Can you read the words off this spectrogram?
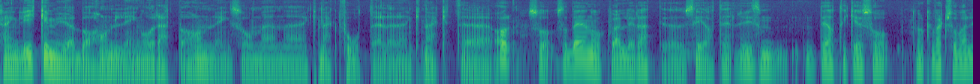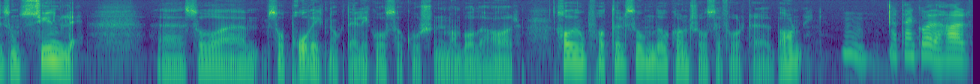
trenger like mye behandling og rett behandling som en knekt fot eller en knekt eh, arm. Så, så, det er nok veldig rett i det du sier, at det, liksom, det at det ikke så, det har ikke vært så veldig sånn synlig, eh, så, så, påvirker nok det like også hvordan man både har, har en oppfattelse om det, og kanskje også i forhold til behandling. Mm. Jeg tenker også det har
